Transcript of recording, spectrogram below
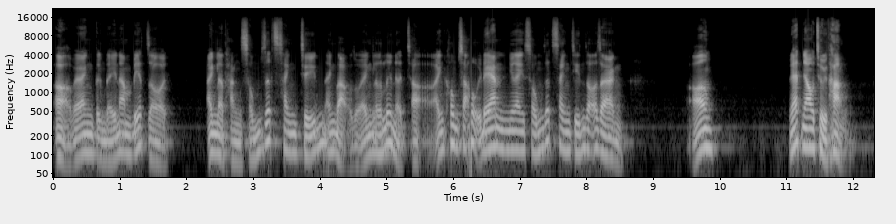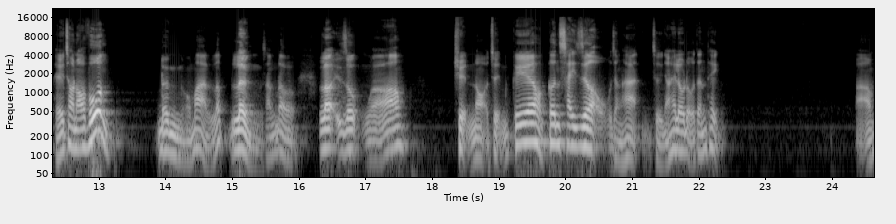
Ở với anh từng đấy năm biết rồi. Anh là thằng sống rất xanh chín. Anh bảo rồi, anh lớn lên ở chợ. Anh không xã hội đen, nhưng anh sống rất xanh chín rõ ràng. Không? Ghét nhau chửi thẳng. Thế cho nó vuông. Đừng có mà lấp lửng sáng đầu lợi dụng đúng không chuyện nọ, chuyện kia hoặc cơn say rượu chẳng hạn, chửi nhau hello đỗ tấn thịnh Đó.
